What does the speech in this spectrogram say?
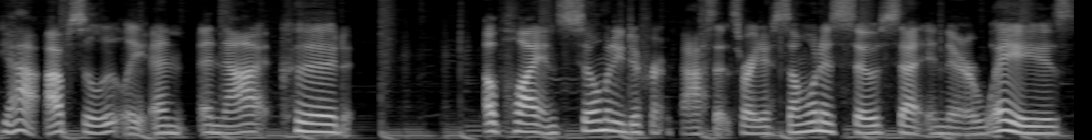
Yeah, absolutely. And and that could apply in so many different facets, right? If someone is so set in their ways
